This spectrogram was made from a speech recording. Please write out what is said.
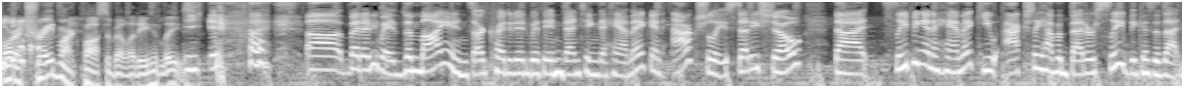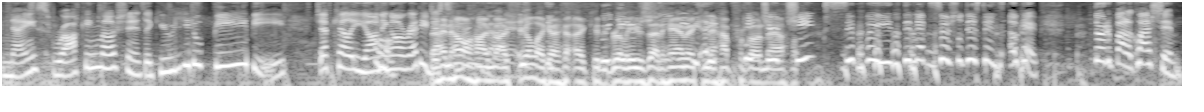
Or a trademark possibility, at least. uh, but anyway, the Mayans are credited with inventing the hammock, and actually, studies show that sleeping in a hammock, you actually have a better sleep because of that nice rocking motion. It's like you little baby. Jeff Kelly yawning already. Just I know. it. feel like I, I could really use that hammock I nap for about pinch your cheeks if we didn't have social distance. Okay, third and final question.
